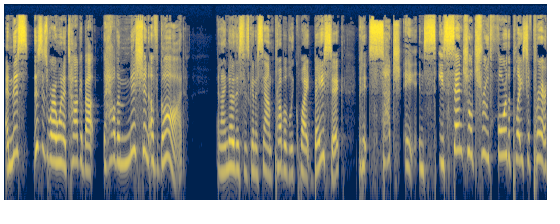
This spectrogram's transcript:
And this, this is where I want to talk about how the mission of God and I know this is going to sound probably quite basic, but it's such an essential truth for the place of prayer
